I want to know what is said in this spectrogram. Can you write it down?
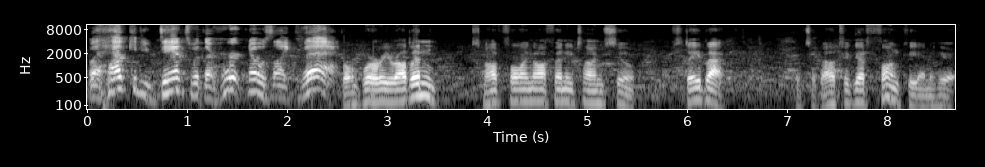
But how can you dance with a hurt nose like that? Don't worry, Robin. It's not falling off anytime soon. Stay back. It's about to get funky in here.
